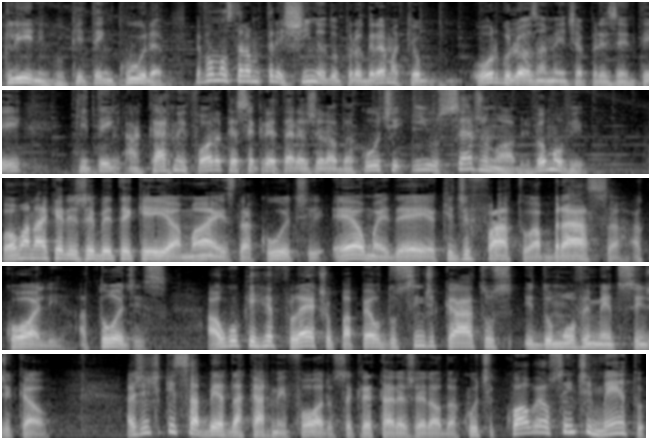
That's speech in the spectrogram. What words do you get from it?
clínico, que tem cura. Eu vou mostrar um trechinho do programa que eu orgulhosamente apresentei, que tem a Carmen Fora, que é secretária-geral da CUT, e o Sérgio Nobre. Vamos ouvir. O Almanac LGBTQIA+, da CUT, é uma ideia que, de fato, abraça, acolhe a todos, algo que reflete o papel dos sindicatos e do movimento sindical. A gente quis saber da Carmen Foro, secretária-geral da CUT, qual é o sentimento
